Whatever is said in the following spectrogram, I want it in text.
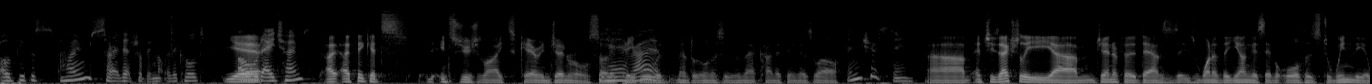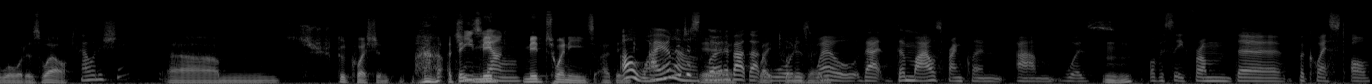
old people's homes. Sorry, that's probably not what they're called. Yeah. Old age homes. I, I think it's institutionalized care in general, so Yeah, people right. with mental illnesses and that kind of thing as well. Interesting. Um, and she's actually um, Jennifer Downs is, is one of the youngest ever authors to win the award as well. How old is she? Um, good question. I think She's mid, young. mid twenties. I think. Oh wow! I only just Yeah, learned about that award 20s as well. That the Miles Franklin um, was Mhm. obviously from the bequest of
